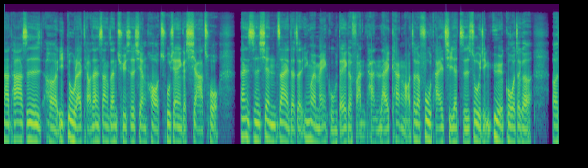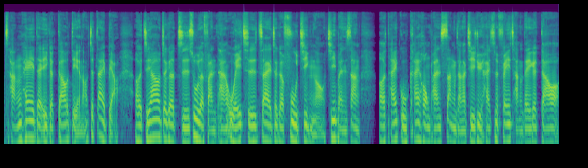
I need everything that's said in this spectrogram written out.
那它是呃一度来挑战上升趋势线后出现一个下挫，但是现在的这因为美股的一个反弹来看哦，这个富台期的指数已经越过这个呃长黑的一个高点哦，这代表呃只要这个指数的反弹维持在这个附近哦，基本上呃台股开红盘上涨的几率还是非常的一个高哦。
